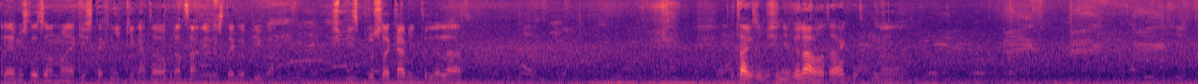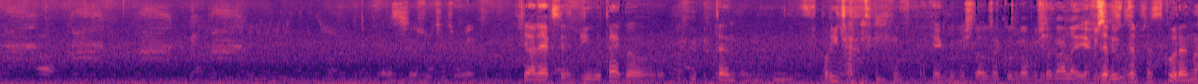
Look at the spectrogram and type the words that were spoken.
Ale ja myślę, że on ma jakieś techniki na to obracanie, wiesz, tego piwa. Śpi z pluszakami tyle lat. Tak, żeby się nie wylało, tak? No. Teraz się rzuci człowiek. Ale jak sobie wbiły tego, ten, w policzkę, Tak jakby myślał, że kurwa mu się naleje. że, że przez skórę, no.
